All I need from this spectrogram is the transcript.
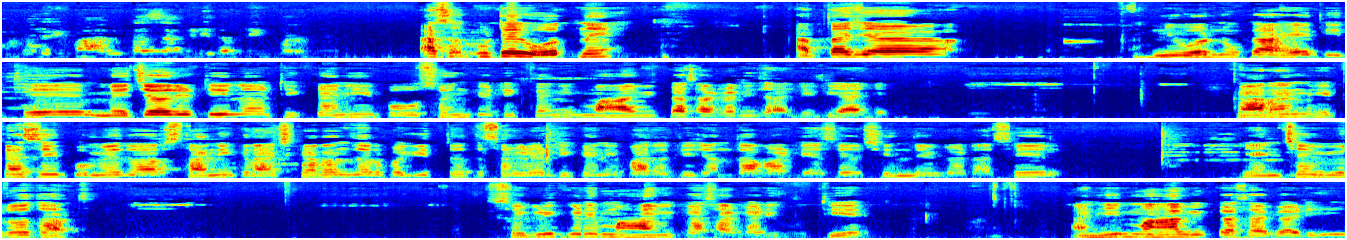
कुठेतरी महाविकास आघाडीला ब्रेक पडतोय. असं कुठे होत नाही. आता ज्या निवडणुका आहेत इथे मेजॉरिटीनं ठिकाणी बहुसंख्य ठिकाणी महाविकास आघाडी झालेली आहे. कारण एकाच एक उमेदवार स्थानिक राजकारण जर बघितलं तर सगळ्या ठिकाणी भारतीय जनता पार्टी असेल शिंदे गट असेल यांच्या विरोधात सगळीकडे महाविकास आघाडी होतीये. आणि ही महाविकास आघाडी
